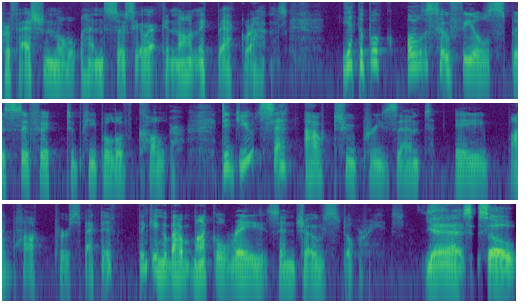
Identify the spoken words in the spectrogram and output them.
professional and socioeconomic backgrounds. Yet the book also feels specific to people of color. Did you set out to present a BIPOC perspective, thinking about Michael Ray's and Joe's stories? Yes. So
